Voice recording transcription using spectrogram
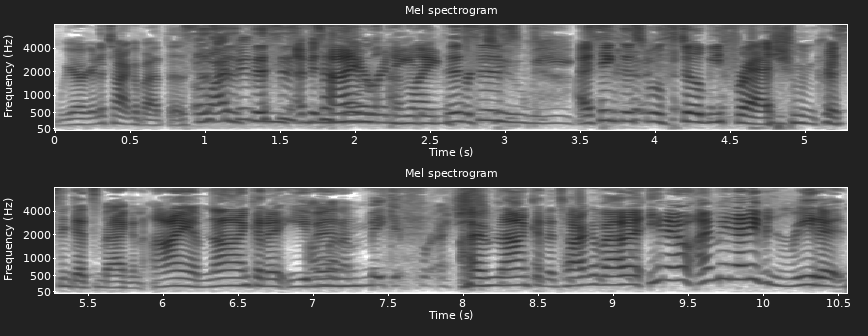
We are going to talk about this. This Oh, is been- this is time. I'm like, this for is. two weeks. I think this will still be fresh when Kristen gets back, and I am not going to even. I'm gonna make it fresh. I'm not going to talk about it. You know, I may not even read it.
